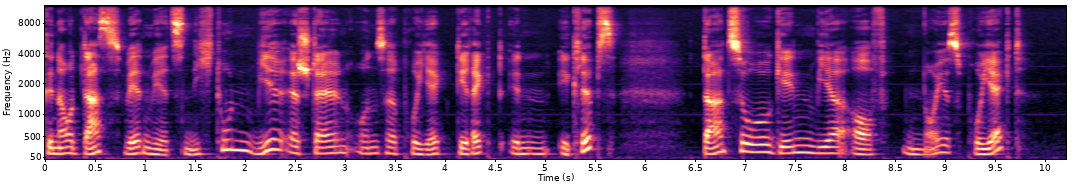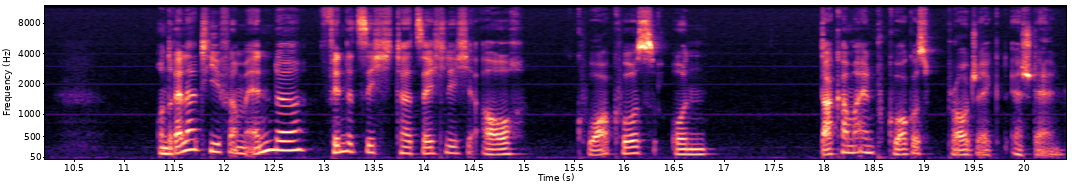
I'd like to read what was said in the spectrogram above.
Genau das werden wir jetzt nicht tun. Wir erstellen unser Projekt direkt in Eclipse. Dazu gehen wir auf Neues Projekt und relativ am Ende findet sich tatsächlich auch Quarkus und da kann man ein Quarkus Project erstellen.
